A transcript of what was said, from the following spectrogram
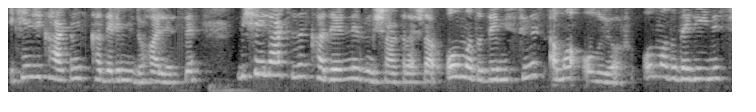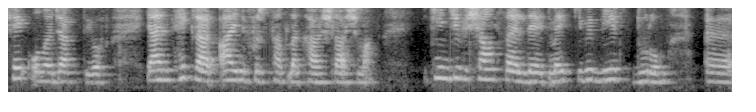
İkinci kartınız kaderin müdahalesi. Bir şeyler sizin kaderinizmiş arkadaşlar. Olmadı demişsiniz ama oluyor. Olmadı dediğiniz şey olacak diyor. Yani tekrar aynı fırsatla karşılaşmak ikinci bir şans elde etmek gibi bir durum. Ee,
